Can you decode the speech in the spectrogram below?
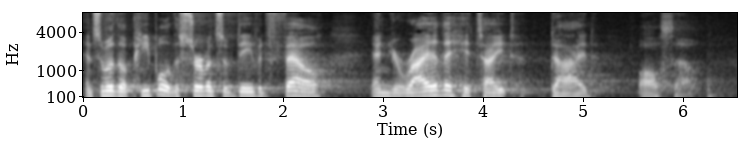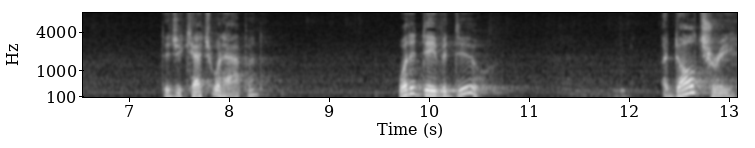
and some of the people of the servants of David fell, and Uriah the Hittite died also. Did you catch what happened? What did David do? Adultery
